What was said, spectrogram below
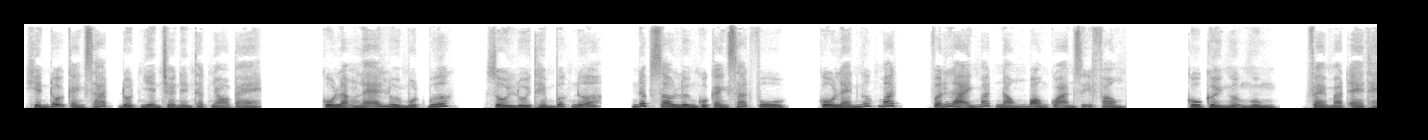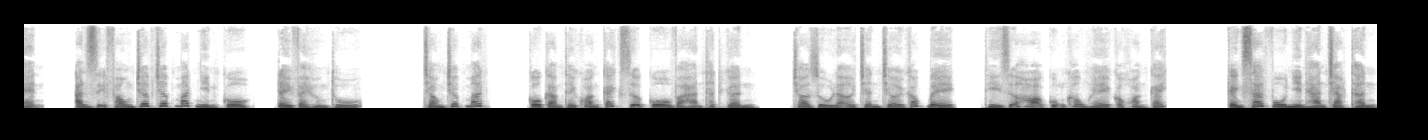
khiến đội cảnh sát đột nhiên trở nên thật nhỏ bé. Cô lặng lẽ lùi một bước, rồi lùi thêm bước nữa. Nấp sau lưng của cảnh sát vu, cô lén ngước mắt, vẫn là ánh mắt nóng bỏng của an dĩ phong. Cô cười ngượng ngùng, vẻ mặt e thẹn. An dĩ phong chớp chớp mắt nhìn cô, đầy vẻ hứng thú. Trong chớp mắt, cô cảm thấy khoảng cách giữa cô và hắn thật gần. Cho dù là ở chân trời góc bể, thì giữa họ cũng không hề có khoảng cách. Cảnh sát vu nhìn hàn trạc thần,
